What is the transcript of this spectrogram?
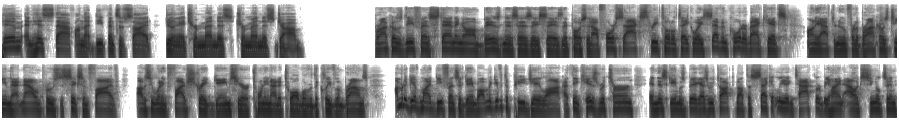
Him and his staff on that defensive side doing a tremendous, tremendous job. Broncos defense standing on business, as they say, as they posted out four sacks, three total takeaways, seven quarterback hits on the afternoon for the Broncos team that now improves to six and five. Obviously, winning five straight games here, 29 to 12 over the Cleveland Browns. I'm going to give my defensive game ball. I'm going to give it to PJ Locke. I think his return in this game was big. As we talked about, the second leading tackler behind Alex Singleton.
